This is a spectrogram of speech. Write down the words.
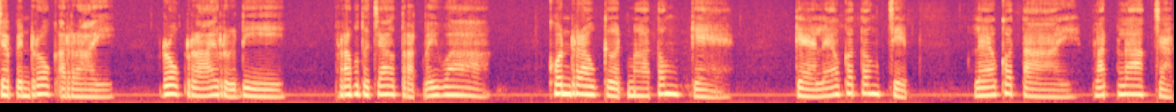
จะเป็นโรคอะไร โรคร้ายหรือดี พระพุทธเจ้าตรัสไว้ว่า คนเราเกิดมาต้องแก่ แก่แล้วก็ต้องเจ็บ แล้วก็ตาย พลัดพรากจาก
